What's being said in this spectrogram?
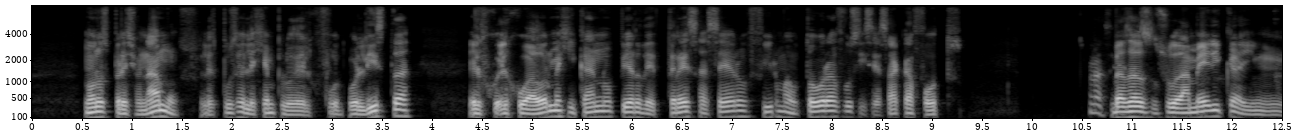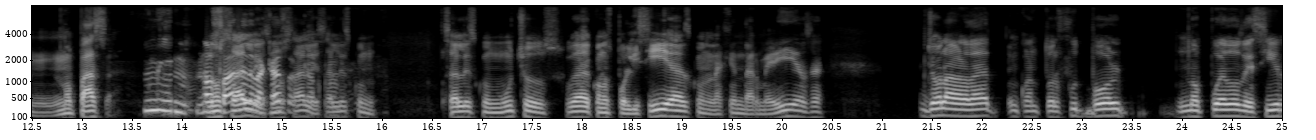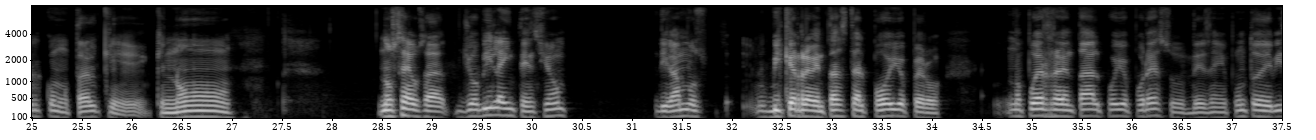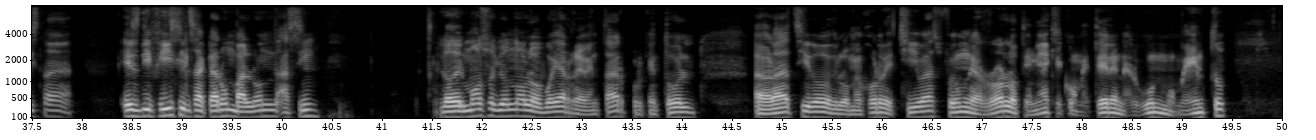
no los presionamos. Les puse el ejemplo del futbolista. El, el jugador mexicano pierde 3 a 0, firma autógrafos y se saca fotos. Ah, sí. Vas a Sudamérica y no pasa. No, sale de la sales, casa. no sales, sales con, sales con muchos, con los policías, con la gendarmería, o sea, yo la verdad, en cuanto al fútbol, no puedo decir como tal que, que no, no sé, o sea, yo vi la intención, digamos, vi que reventaste al pollo, pero no puedes reventar al pollo por eso. Desde mi punto de vista, es difícil sacar un balón así. Lo del mozo yo no lo voy a reventar porque todo el, la verdad ha sido de lo mejor de Chivas. Fue un error, lo tenía que cometer en algún momento.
